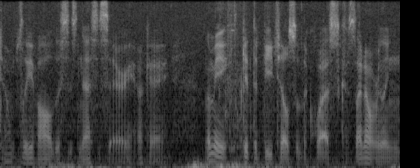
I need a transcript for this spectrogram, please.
Don't believe all this is necessary. Okay. Let me get the details of the quest because I don't really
